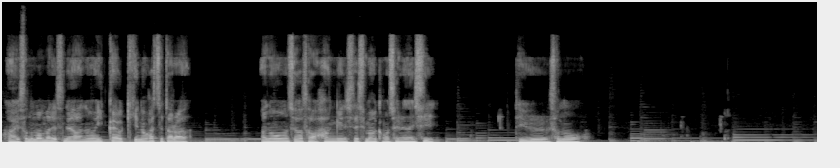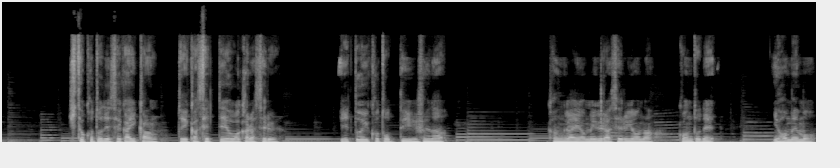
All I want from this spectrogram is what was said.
はい、そのままですね、あの一回を聞き逃してたら、あの面白さは半減してしまうかもしれないし、っていう、その、一言で世界観というか設定を分からせるえ、どういうことっていう風な考えを巡らせるようなコントで、2本目も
